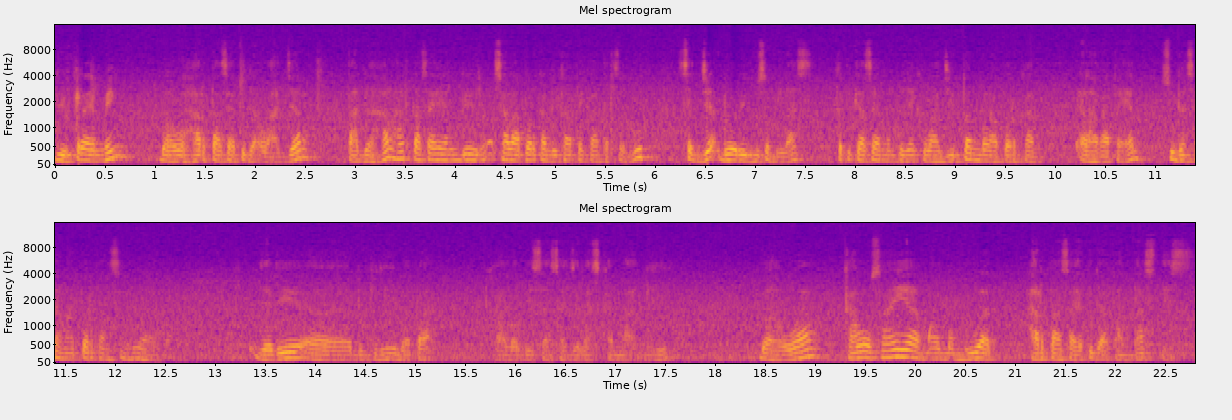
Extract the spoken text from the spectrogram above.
di framing bahwa harta saya tidak wajar, padahal harta saya yang di, saya laporkan di KPK tersebut sejak 2011 ketika saya mempunyai kewajiban melaporkan LHKPN sudah saya laporkan semua. Jadi eh, begini Bapak, kalau bisa saya jelaskan lagi bahwa kalau saya mau membuat harta saya tidak fantastis,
